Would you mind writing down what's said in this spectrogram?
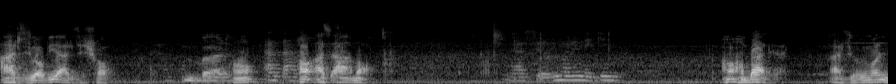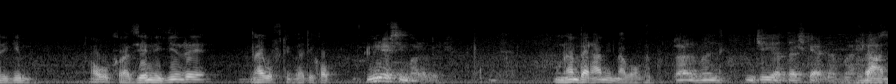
ارزیابی ارزش ها؟ بله ها از اعماق. ارزیابی مال نگین. ها بله. ارزیابی مال نگین ها قضیه نگین رو نگفتیم ولی خب می‌رسیم حالا بهش. اون هم در همین مواقع بود. بله من اینجا یادداشت کردم. بله.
